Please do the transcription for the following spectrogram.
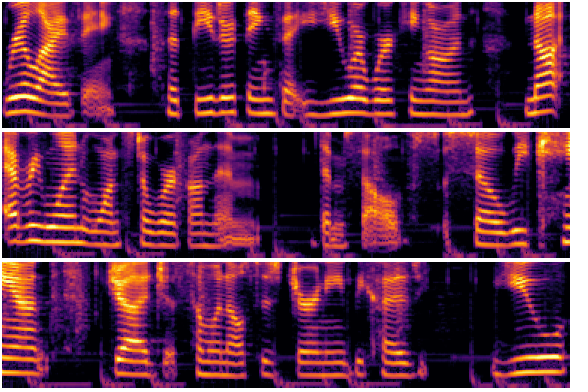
realizing that these are things that you are working on. Not everyone wants to work on them, themselves. So we can't judge someone else's journey because you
